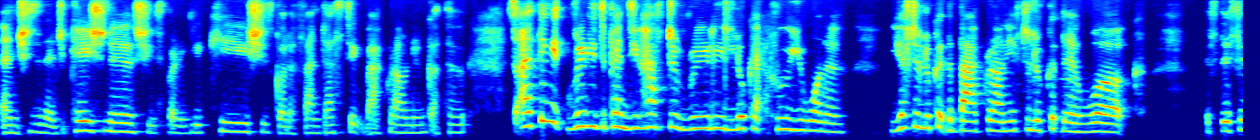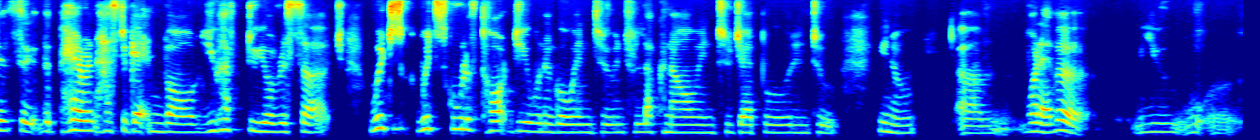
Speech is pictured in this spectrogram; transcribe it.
And she's an educationist, she's key, she's got a fantastic background in Kathak. So I think it really depends. You have to really look at who you want to, you have to look at the background, you have to look at their work, if, if it's a, the parent has to get involved you have to do your research which which school of thought do you want to go into into lucknow into jaipur into you know um, whatever you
